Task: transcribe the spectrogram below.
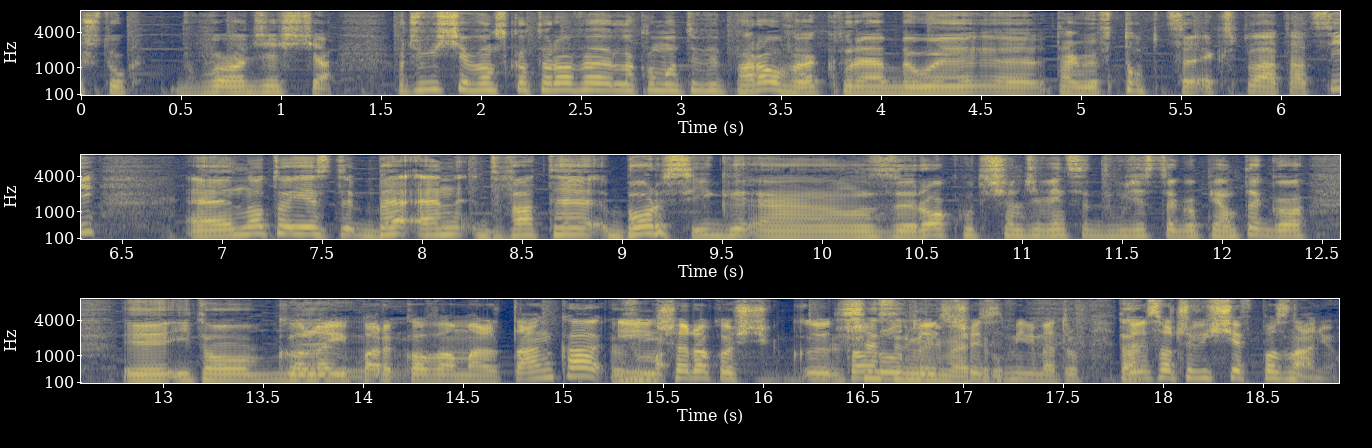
sztuk 20. Oczywiście wąskotorowe lokomotywy parowe, które były e, tak w topce eksploatacji, no to jest BN2T Borsig e, z roku 1925 e, i to... Kolej parkowa Maltanka i ma- szerokość k- 600 toru to jest milimetrów. 600 mm. To Tak. jest oczywiście w Poznaniu.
